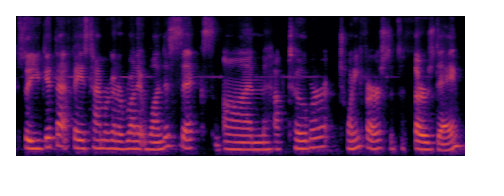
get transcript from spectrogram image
So you get that FaceTime. We're going to run it one to six on October 21st. It's a Thursday.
